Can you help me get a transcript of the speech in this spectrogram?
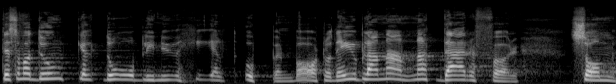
Det som var dunkelt då blir nu helt uppenbart och det är ju bland annat därför som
